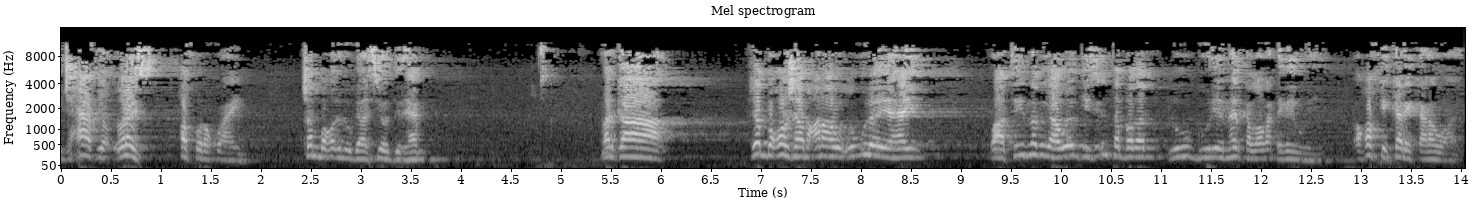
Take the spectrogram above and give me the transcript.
ijxaaf iyo culays qofkuuna ku ahayn shan boqol inuu gaarsiiyo dirham. Marka shan boqolsha macnaha wuxuu u leeyahay waa tii nabiga haweenkiisa inta badan lagu guuriye meherka looga dhigay weeye. Oo qofkii kari kara waayo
